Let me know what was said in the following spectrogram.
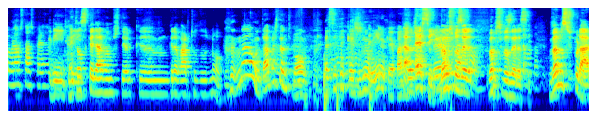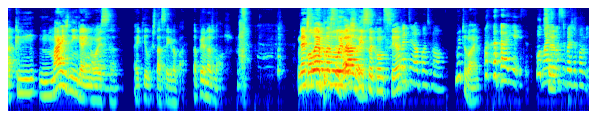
O cabrão está à espera de Gri- mim. Sim. Então se calhar vamos ter que gravar tudo de novo. Não, está bastante bom. Assim fica genuíno, que é para as Não, pessoas é assim, perceberem. vamos fazer, vamos fazer assim. Vamos esperar que n- mais ninguém ouça aquilo que está a ser gravado. Apenas nós. Nesta Qual é a última probabilidade cerveja- disso acontecer? 99.9. Muito bem. yes. Pode Mais ser. uma cerveja para mim.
